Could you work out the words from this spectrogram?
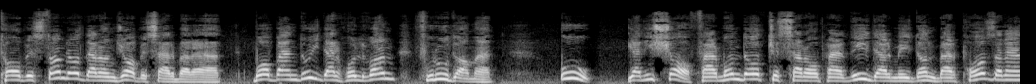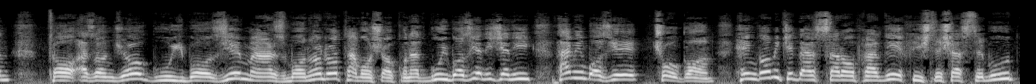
تابستان را در آنجا به سر برد. با بندوی در حلوان فرود آمد. او یعنی شاه فرمان داد که سراپرده در میدان برپا زنند تا از آنجا گویبازی مرزبانان را تماشا کند. گویبازی یعنی یعنی همین بازی چوگان. هنگامی که در سراپرده خیش نشسته بود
